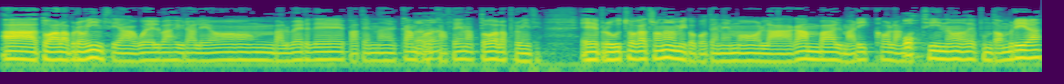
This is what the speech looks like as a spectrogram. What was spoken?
a toda la provincia. Huelva, Gibraleón, Valverde, Paterna del Campo, Ajá. Escacena, todas las provincias. Eh, productos gastronómicos, pues tenemos la gamba, el marisco, el langostino de Punta Umbría,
